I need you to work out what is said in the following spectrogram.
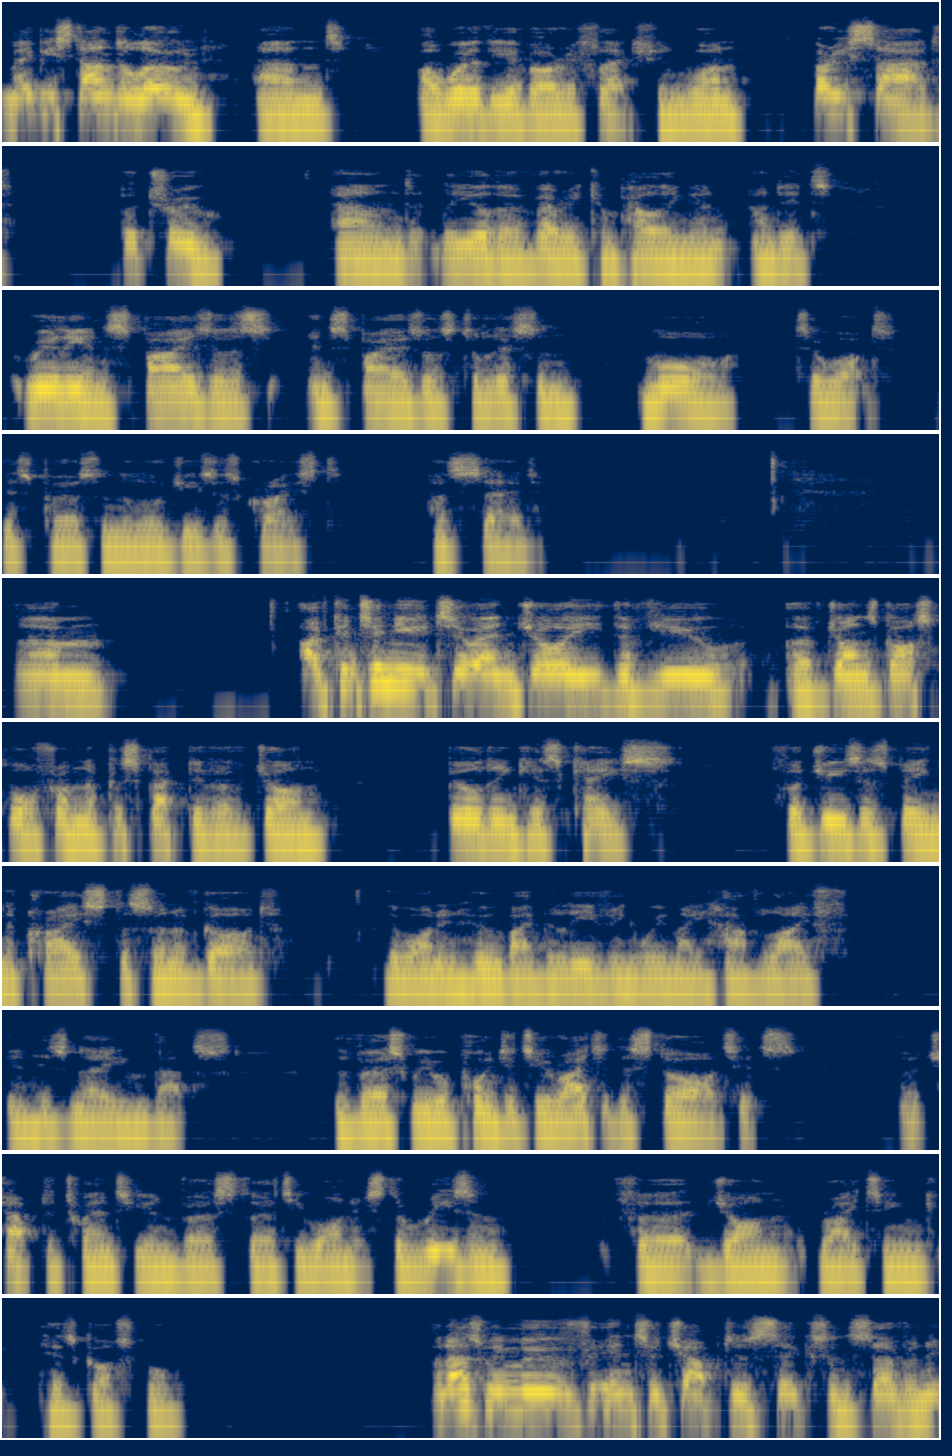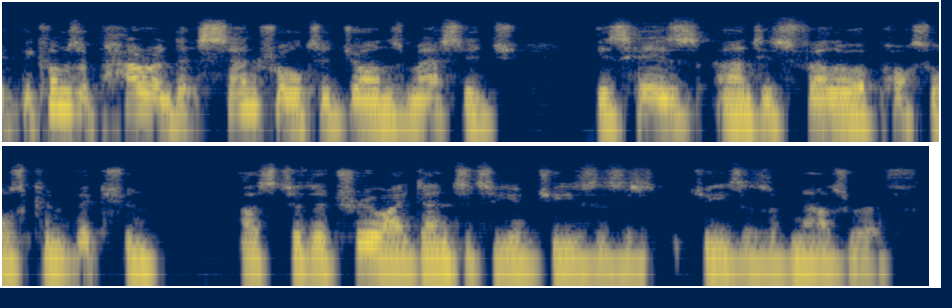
maybe stand alone and are worthy of our reflection. One very sad but true, and the other very compelling, and, and it really inspires us inspires us to listen more to what this person, the Lord Jesus Christ, has said. Um, I've continued to enjoy the view of John's gospel from the perspective of John building his case for Jesus being the Christ, the Son of God, the one in whom by believing we may have life in his name. That's the verse we were pointed to right at the start. It's uh, chapter 20 and verse 31. It's the reason for John writing his gospel. And as we move into chapters 6 and 7, it becomes apparent that central to John's message is his and his fellow apostles' conviction as to the true identity of Jesus, Jesus of Nazareth.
